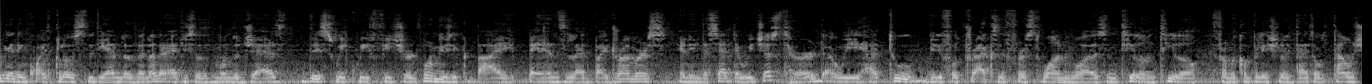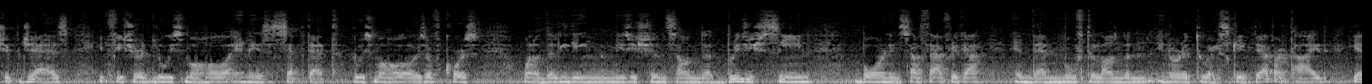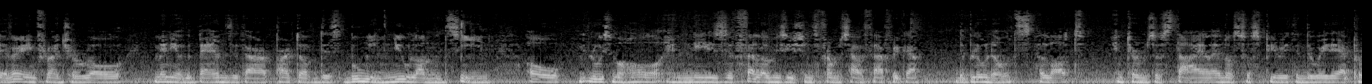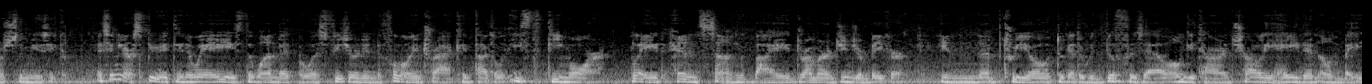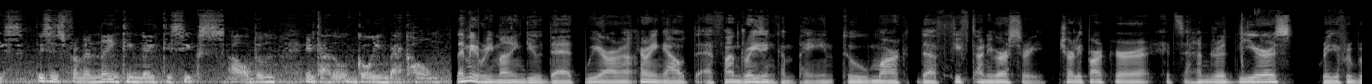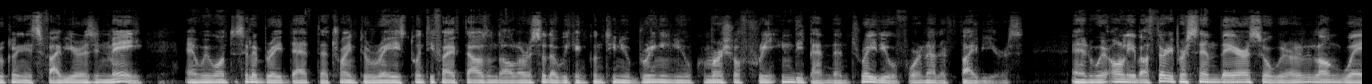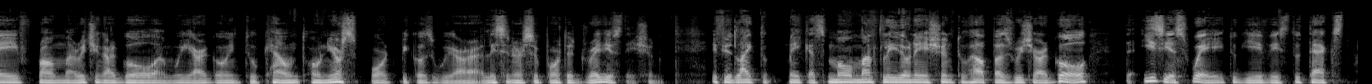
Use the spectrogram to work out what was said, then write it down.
We're getting quite close to the end of another episode of Mondo Jazz. This week we featured more music by bands led by drummers, and in the set that we just heard, uh, we had two beautiful tracks. The first one was Antilo Antilo from a compilation entitled Township Jazz. It featured Louis Moholo and his septet. Louis Moholo is, of course, one of the leading musicians on the British scene born in South Africa and then moved to London in order to escape the apartheid. He had a very influential role. Many of the bands that are part of this booming new London scene owe Louis Moholo and his fellow musicians from South Africa, the Blue Notes, a lot in terms of style and also spirit in the way they approach the music. A similar spirit, in a way, is the one that was featured in the following track entitled East Timor, played and sung by drummer Ginger Baker in a trio together with Bill Frisell on guitar and Charlie Haden on bass. This is from a 1996 album entitled Going Back Home. Let me remind you that we are carrying out a fundraising campaign to mark the fifth anniversary. Charlie Parker, it's 100 years. Radio Free Brooklyn is five years in May and we want to celebrate that, uh, trying to raise $25,000 so that we can continue bringing you commercial-free independent radio for another five years. And we're only about 30% there, so we're a long way from uh, reaching our goal, and we are going to count on your support because we are a listener-supported radio station. If you'd like to make a small monthly donation to help us reach our goal, the easiest way to give is to text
